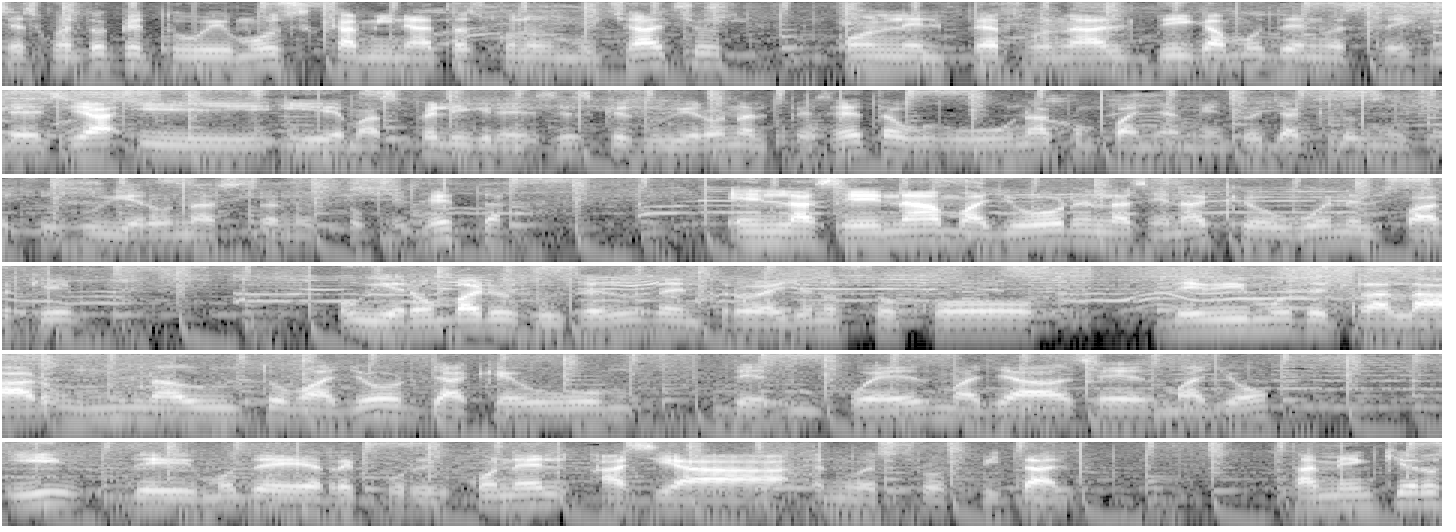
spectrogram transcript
Les cuento que tuvimos caminatas con los muchachos, con el personal, digamos, de nuestra iglesia y, demás peligreses que subieron al peseta. Hubo un acompañamiento ya que los muchachos subieron hasta nuestro peseta. En la cena mayor, en la cena que hubo en el parque, hubieron varios sucesos. Dentro de ellos nos tocó, debimos de trasladar un adulto mayor, ya que hubo, fue desmayado, se desmayó y debimos de recurrir con él hacia nuestro hospital. También quiero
